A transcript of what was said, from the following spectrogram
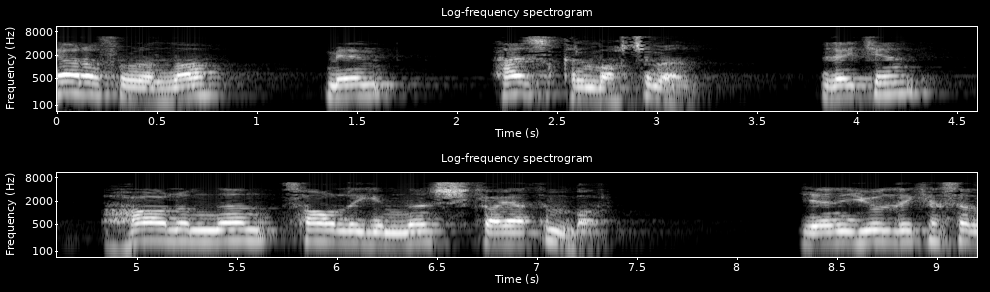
ya rasululloh men haj qilmoqchiman lekin holimdan sog'ligimdan shikoyatim bor. Ya'ni yo'lda kasal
